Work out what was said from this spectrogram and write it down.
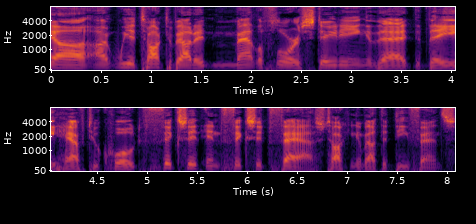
uh, I, we had talked about it. Matt LaFleur stating that they have to quote fix it and fix it fast, talking about the defense.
